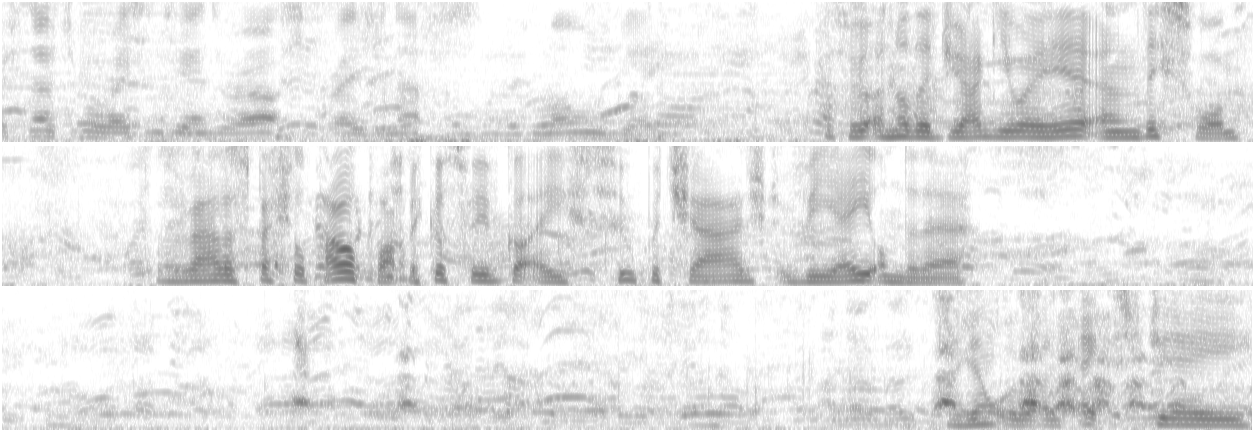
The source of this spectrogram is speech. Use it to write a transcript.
Most notable racing GMs were Archie Fraser Nash Molesley. So we've got another Jaguar here, and this one is a rather special power plant because we've got a supercharged V8 under there. Again, we've got an XJ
